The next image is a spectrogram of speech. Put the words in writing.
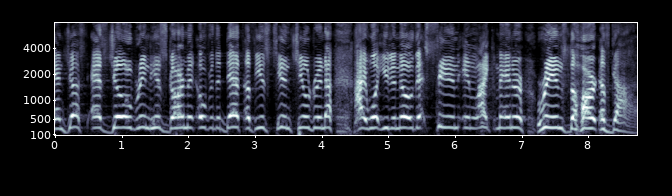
and just as Job rend his garment over the death of his ten children, I want you to know that sin in like manner rends the heart of God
